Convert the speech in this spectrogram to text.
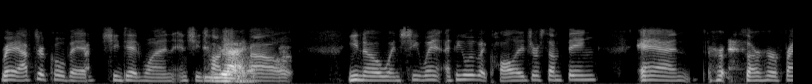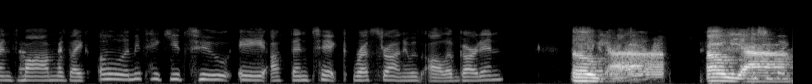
Right after COVID, she did one, and she talked Yes. about, you know, when she went, I think it was like college or something, and her so her friend's mom was like, "Oh, let me take you to a authentic restaurant." It was Olive Garden. Oh yeah. Oh yeah.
